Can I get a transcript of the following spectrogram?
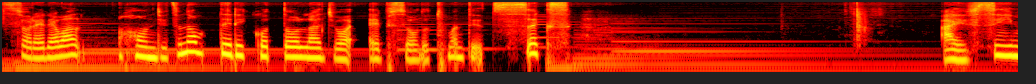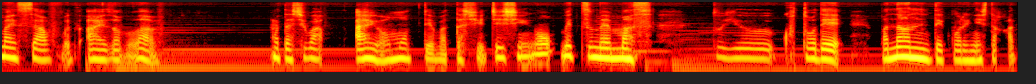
それでは本日のデリコトラジオエピソード26 I see myself with eyes of love. 私は愛を持って私自身を見つめます。ということで、まあ、なんでこれにしたかっ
